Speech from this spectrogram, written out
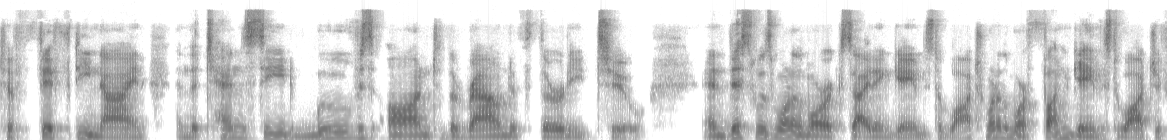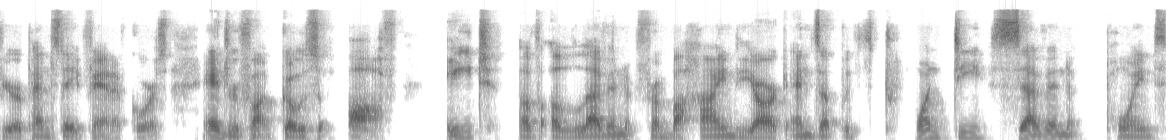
to 59, and the 10 seed moves on to the round of 32. And this was one of the more exciting games to watch, one of the more fun games to watch if you're a Penn State fan, of course. Andrew Funk goes off eight of 11 from behind the arc, ends up with 27 points.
